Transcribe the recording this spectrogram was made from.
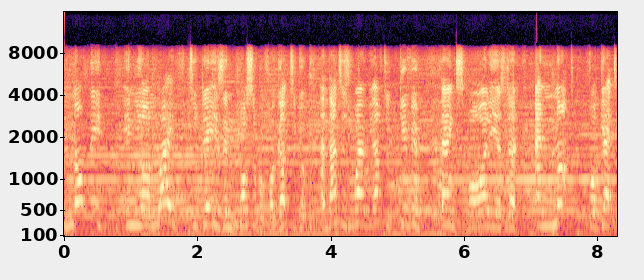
nothing in your life today is impossible for God to do. And that is why we have to give Him thanks for all He has done and not forget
